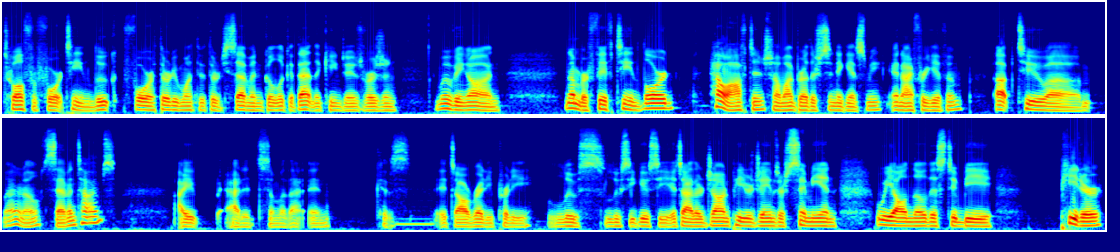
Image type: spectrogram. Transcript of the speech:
12 for 14, Luke 4 31 through 37. Go look at that in the King James Version. Moving on. Number 15, Lord, how often shall my brother sin against me and I forgive him? Up to, uh, I don't know, seven times? I added some of that in because it's already pretty loose, loosey goosey. It's either John, Peter, James, or Simeon. We all know this to be Peter.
